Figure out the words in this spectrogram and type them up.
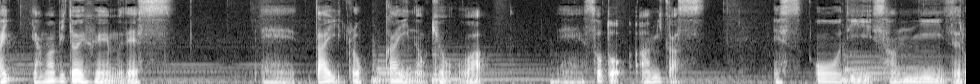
はい、山人 FM です。えー第6回の今日は、えー、外アミカス SOD320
